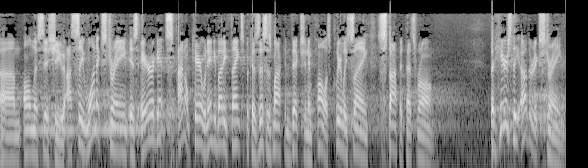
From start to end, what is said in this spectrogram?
um, on this issue. I see one extreme is arrogance. I don't care what anybody thinks because this is my conviction, and Paul is clearly saying, stop it, that's wrong. But here's the other extreme.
